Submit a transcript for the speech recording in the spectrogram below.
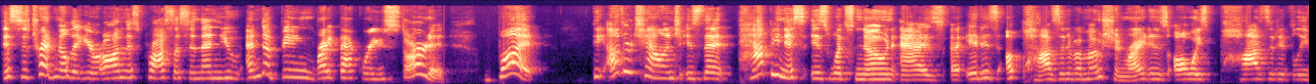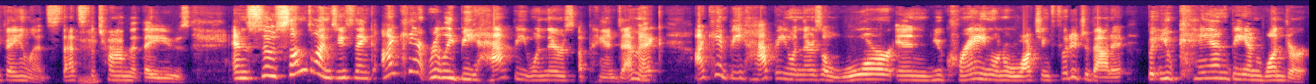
this is a treadmill that you're on this process and then you end up being right back where you started. But the other challenge is that happiness is what's known as uh, it is a positive emotion, right? It is always positively valence. That's mm-hmm. the term that they use. And so sometimes you think, I can't really be happy when there's a pandemic. I can't be happy when there's a war in Ukraine when we're watching footage about it, but you can be in wonder.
